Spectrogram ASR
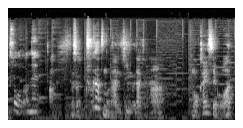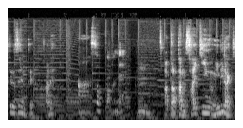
そうだね。でもそう。か9月のランキングだからもう海水浴終わってる前提なのかね。ああそうかもね。うん。あとは多分最近海開き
